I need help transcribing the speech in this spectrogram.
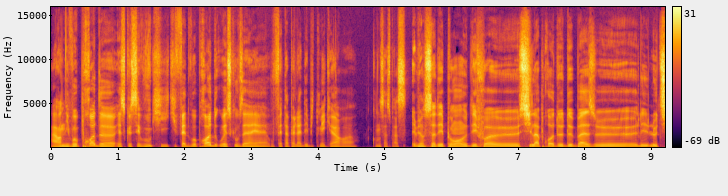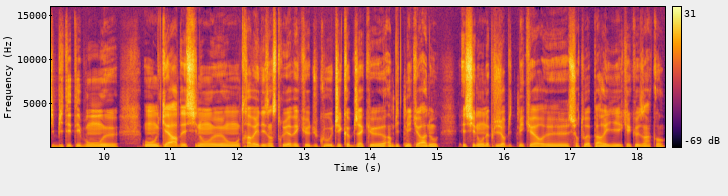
Alors niveau prod, euh, est-ce que c'est vous qui, faites vos prods ou est-ce que vous, avez, vous faites appel à des beatmakers euh, Comment ça se passe Eh bien, ça dépend. Des fois, euh, si la prod de base, le type beat était bon, on le garde. Et sinon, on travaille des instrus avec du coup Jacob Jack, un beatmaker à nous. Et sinon, on a plusieurs beatmakers, surtout à Paris et quelques-uns à Caen.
